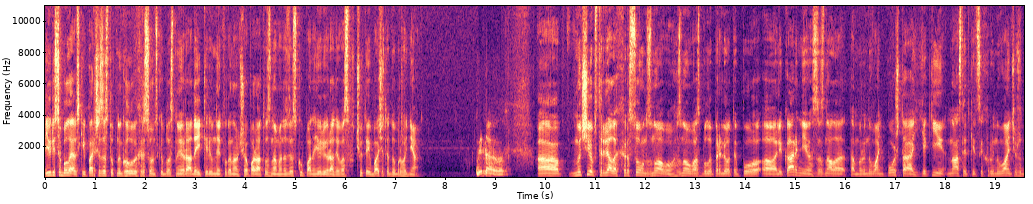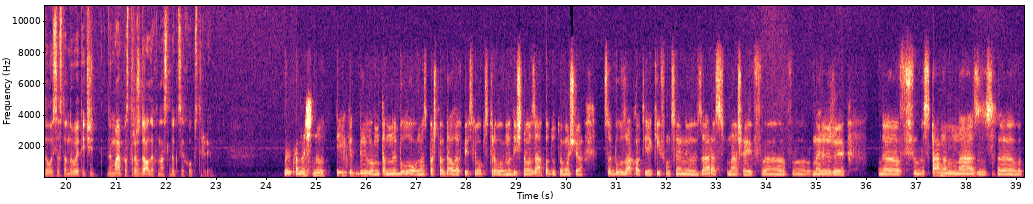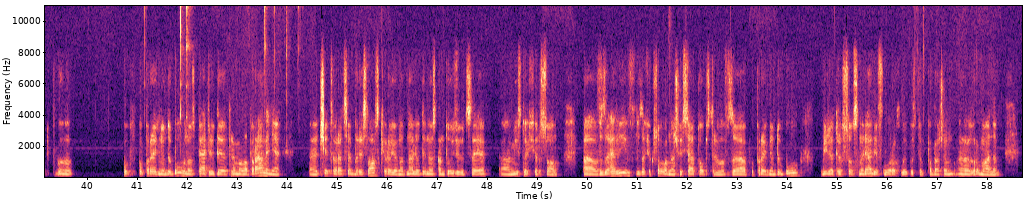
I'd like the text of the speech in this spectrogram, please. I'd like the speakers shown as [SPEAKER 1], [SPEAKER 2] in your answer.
[SPEAKER 1] Юрій Соболевський, перший заступник голови Херсонської обласної ради і керівник виконавчого апарату з нами на зв'язку. Пане Юрію, радий вас чути і бачити. Доброго дня.
[SPEAKER 2] Вітаю вас.
[SPEAKER 1] Вночі обстріляли Херсон знову. Знову у вас були перельоти по лікарні. Зазнала там руйнувань пошта. Які наслідки цих руйнувань чи вже вдалося встановити? Чи немає постраждалих внаслідок цих обстрілів?
[SPEAKER 2] Ну тільки дивом там не було у нас постраждалих після обстрілу медичного закладу, тому що це був заклад, який функціонує зараз в нашій в, в мережі. Е, Станом на е, от, е, попередню добу у нас 5 людей отримало поранення. Четверо це Береславський район, одна людина з контузією це місто Херсон. Взагалі зафіксовано 60 обстрілів за попередню добу. Біля 300 снарядів ворог випустив по нашим е, громадам.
